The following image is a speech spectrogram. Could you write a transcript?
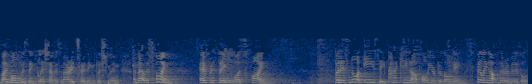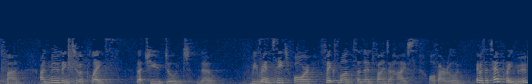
My mum was English, I was married to an Englishman, and that was fine. Everything was fine. But it's not easy packing up all your belongings, filling up the removals van, and moving to a place that you don't know. We rented for six months and then found a house of our own. It was a temporary move,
